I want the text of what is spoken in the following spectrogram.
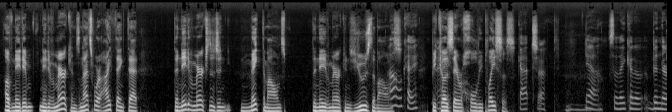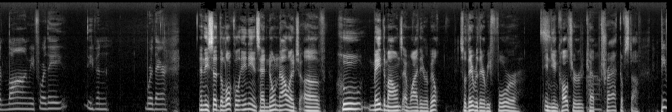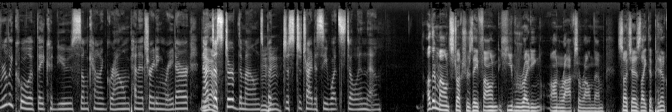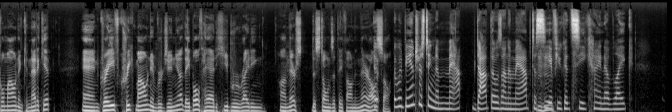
of Native Native Americans, and that's where I think that the Native Americans didn't make the mounds; the Native Americans used the mounds Oh, okay. because they were holy places. Gotcha. Yeah. So they could have been there long before they even were there. And they said the local Indians had no knowledge of who made the mounds and why they were built. So they were there before Indian culture kept Wow. track of stuff. Be really cool if they could use some kind of ground penetrating radar, not Yeah. disturb the mounds, Mhm. but just to try to see what's still in them. Other mound structures, they found Hebrew writing on rocks around them, such as like the Pinnacle Mound in Connecticut and Grave Creek Mound in Virginia. They both had Hebrew writing on their the stones that they found in there also. It would be interesting to map dot those on a map to see Mhm. if you could see kind of like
